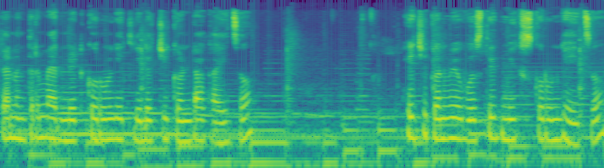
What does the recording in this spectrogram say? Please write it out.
त्यानंतर मॅरिनेट करून घेतलेलं चिकन टाकायचं. हे चिकन व्यवस्थित मिक्स करून घ्यायचं.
